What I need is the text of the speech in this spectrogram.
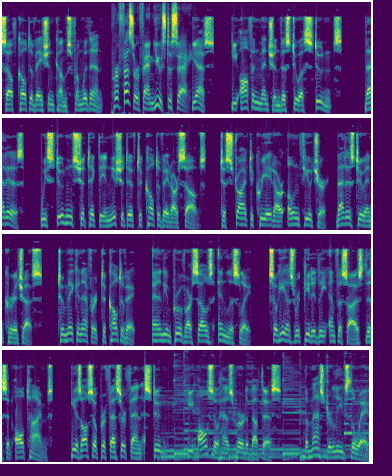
Self-cultivation comes from within. Professor Fan used to say. Yes, he often mentioned this to us students. That is, we students should take the initiative to cultivate ourselves, to strive to create our own future, that is to encourage us, to make an effort to cultivate and improve ourselves endlessly. So he has repeatedly emphasized this at all times. He is also Professor Fan's student. He also has heard about this. The Master leads the way,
